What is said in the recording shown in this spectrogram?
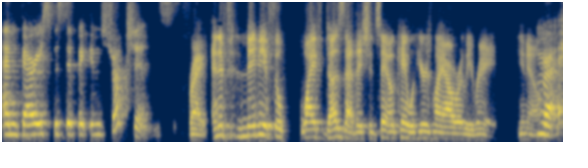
and very specific instructions. Right. And if maybe if the wife does that they should say okay well here's my hourly rate you know? Right.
